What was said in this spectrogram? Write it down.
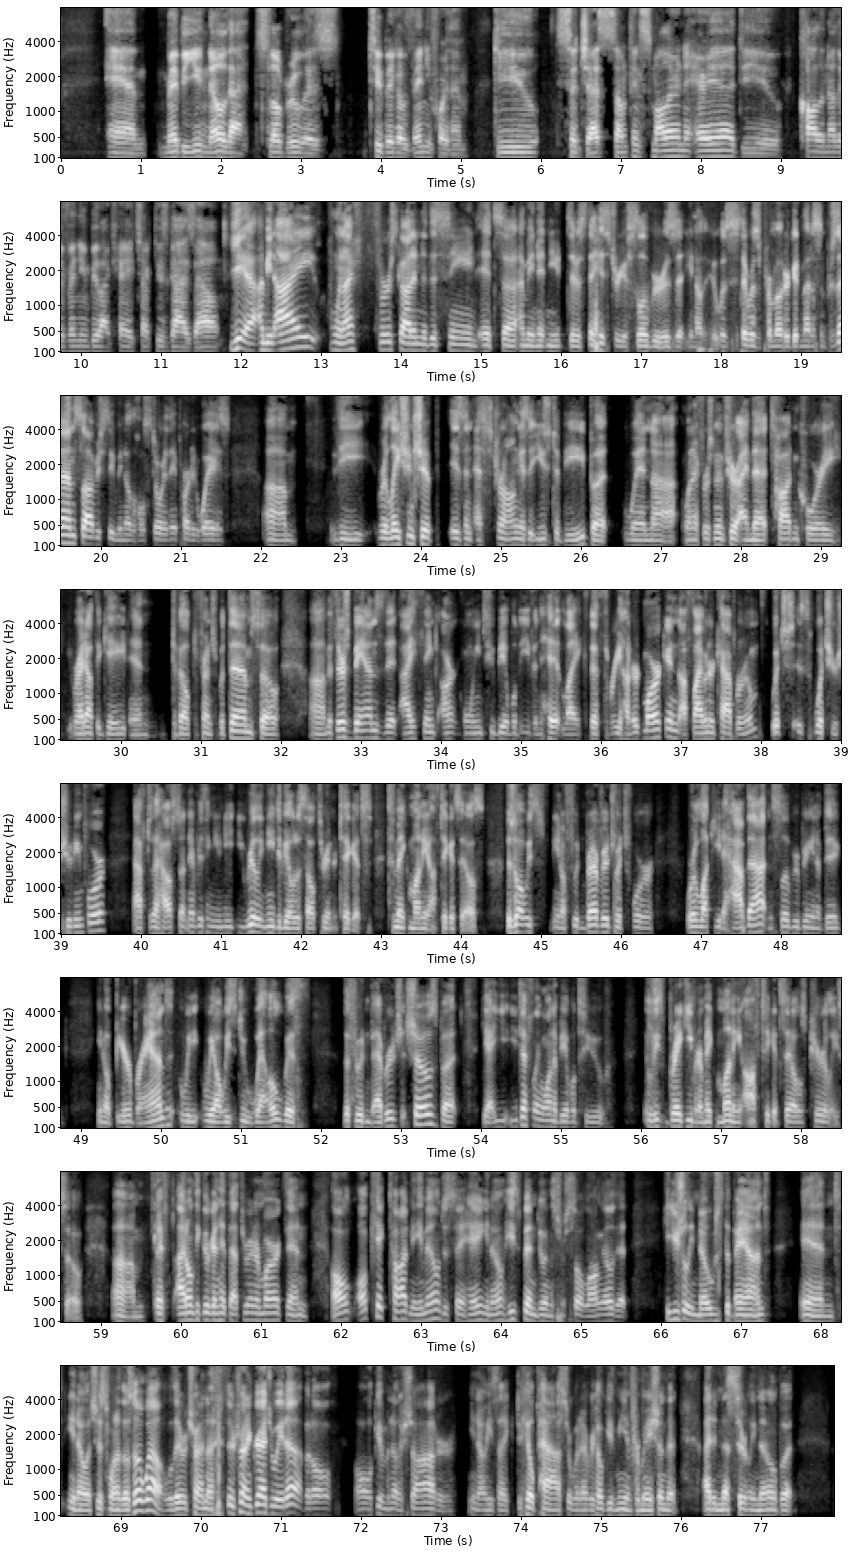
and maybe you know that SLO Brew is too big of a venue for them? Do you suggest something smaller in the area? Do you call another venue and be like, "Hey, check these guys out"? Yeah, I mean, I when I first got into the scene, it's uh, I mean, it, there's the history of SLO Brew is that you know it was there was a promoter, Good Medicine Presents. Obviously, we know the whole story. They parted ways. Um, the relationship isn't as strong as it used to be, but when uh, when I first moved here, I met Todd and Corey right out the gate and developed a friendship with them. So um, if there's bands that I think aren't going to be able to even hit like the 300 mark in a 500 cap room, which is what you're shooting for after the house and everything, you need you really need to be able to sell 300 tickets to make money off ticket sales. There's always you know food and beverage, which we're we're lucky to have that, and SLO Brew being a big you know beer brand, we we always do well with the food and beverage it shows. But yeah, you, you definitely want to be able to at least break even or make money off ticket sales purely. So um, if I don't think they're going to hit that 300 mark, then I'll I'll kick Todd an email and just say, hey, you know, he's been doing this for so long though that he usually knows the band, and you know, it's just one of those. Oh well, well they were trying to they're trying to graduate up, but I'll I'll give him another shot, or you know, he's like he'll pass or whatever. He'll give me information that I didn't necessarily know, but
